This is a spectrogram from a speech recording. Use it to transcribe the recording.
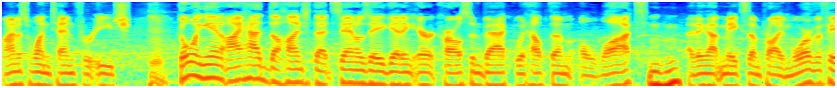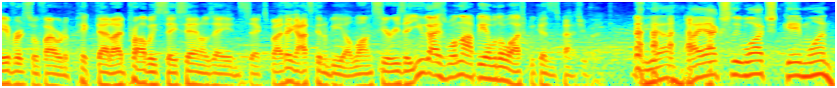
minus 110 for each. Going in, I had the hunch that San Jose getting Erik Karlsson back would help them a lot. Mm-hmm. I think that makes them probably more of a favorite. So if I were to pick that, I'd probably say San Jose in six. But I think that's going to be a long series that you guys will not be able to watch because it's past your bedtime. yeah, I actually watched game one.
